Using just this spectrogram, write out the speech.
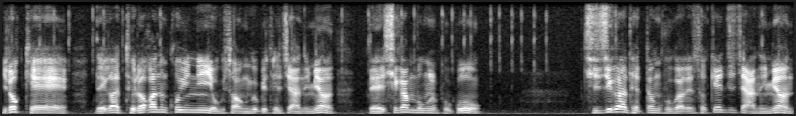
이렇게 내가 들어가는 코인이 여기서 언급이 되지 않으면 4시간 봉을 보고 지지가 됐던 구간에서 깨지지 않으면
